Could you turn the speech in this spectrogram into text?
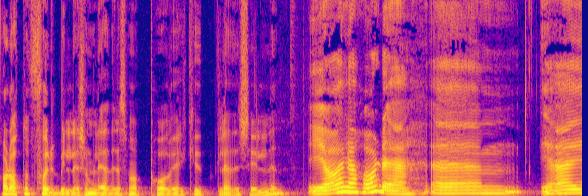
Har du hatt noen forbilder som ledere som har påvirket lederstilen din? Ja, jeg har det. Jeg,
